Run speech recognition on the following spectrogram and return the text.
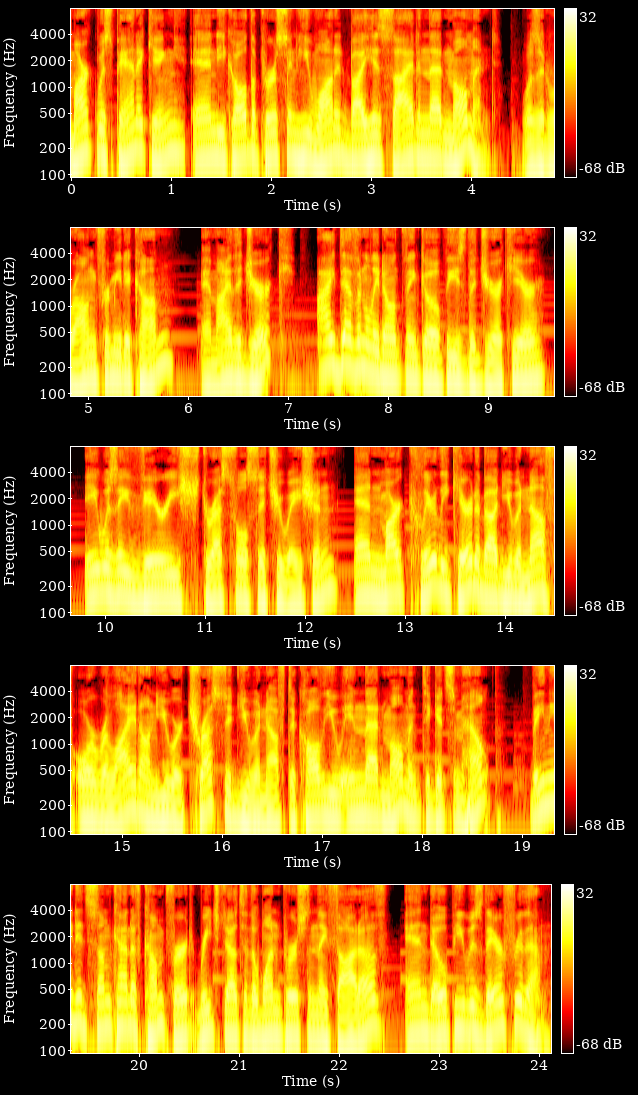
Mark was panicking and he called the person he wanted by his side in that moment. Was it wrong for me to come? Am I the jerk? I definitely don't think OP's the jerk here. It was a very stressful situation, and Mark clearly cared about you enough or relied on you or trusted you enough to call you in that moment to get some help. They needed some kind of comfort, reached out to the one person they thought of, and OP was there for them.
